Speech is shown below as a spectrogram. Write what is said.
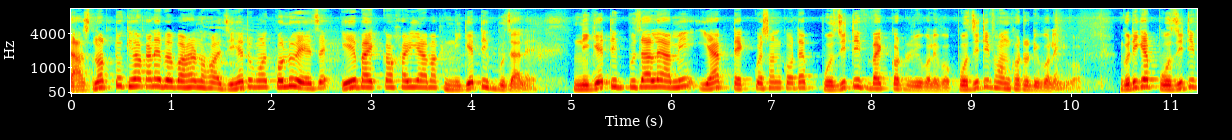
ডাজ নটটো কিহৰ কাৰণে ব্যৱহাৰ নহয়? যিহেতু মই ক'লোৱেই যে এই বাক্যশাৰীয়ে আমাক নিগেটিভ বুজালে। নিগেটিভ বুজালে আমি ইয়াত টেক কুৱেশ্যন কৰোঁতে পজিটিভ বাক্যটো দিব লাগিব পজিটিভ অংশটো দিব লাগিব। গতিকে পজিটিভ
